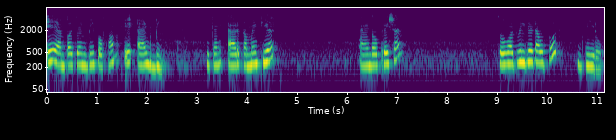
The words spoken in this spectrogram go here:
A ampersand B perform A and B. We can add comment here and operation. So what will get output? 0.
